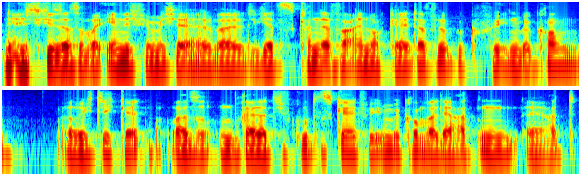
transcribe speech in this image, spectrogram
Nee, ich sehe das aber ähnlich wie Michael, weil jetzt kann der Verein noch Geld dafür für ihn bekommen. Richtig Geld, also ein relativ gutes Geld für ihn bekommen, weil der hat, ein, er hat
